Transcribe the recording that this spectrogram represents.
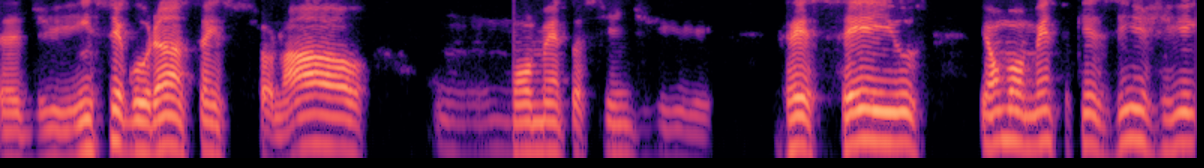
é, de insegurança institucional, um momento assim de receios, é um momento que exige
